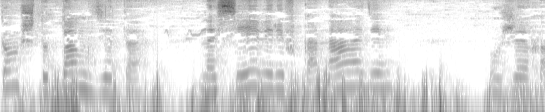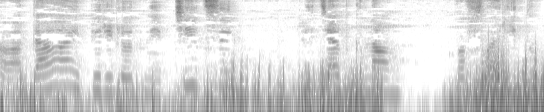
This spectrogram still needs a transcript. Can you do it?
том, что там где-то на севере, в Канаде, уже холода и перелетные птицы летят к нам во Флориду.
